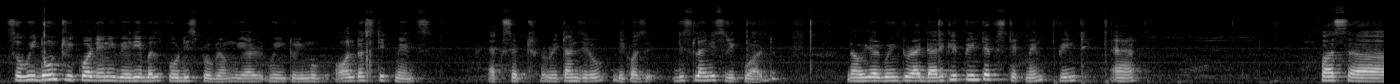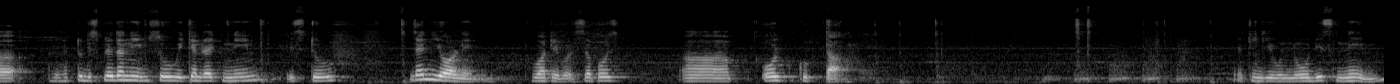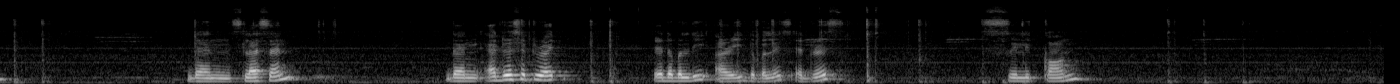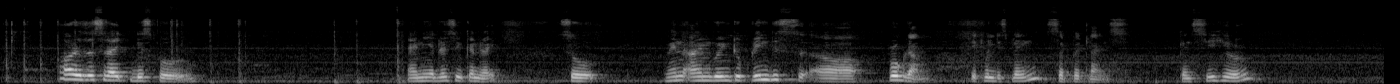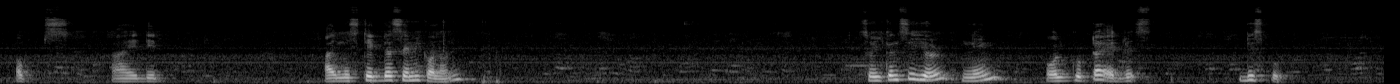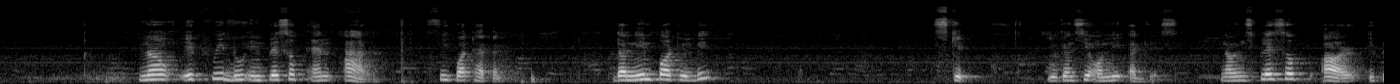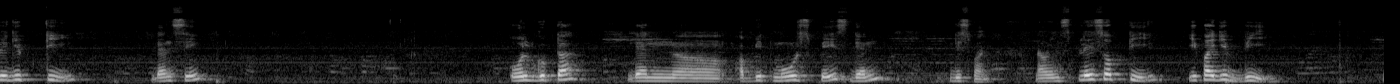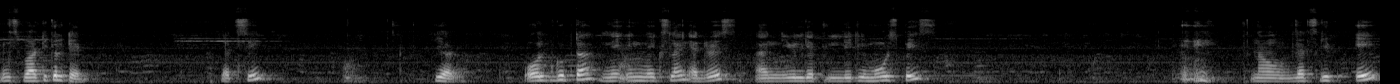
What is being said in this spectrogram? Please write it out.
So we don't require any variable for this program. We are going to remove all the statements except return 0 because this line is required now we are going to write directly printf statement print f. First uh, we have to display the name so we can write name is to then your name whatever. Suppose uh, old Gupta. I think you know this name. Then slash n. Then address have to write a double d r e double s address silicon. Or just write this for any address you can write. So when I am going to print this uh, program it will display in separate lines. You can see here. Oops. I did I mistake the semicolon. So you can see here name all Gupta address this port now if we do in place of an R see what happened. The name part will be skip. You can see only address. Now in place of R if we give T then see old Gupta then uh, a bit more space than this one. Now in place of T if I give V means vertical tab let's see. Here. Old Gupta in next line address and you will get little more space. Now let's give A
